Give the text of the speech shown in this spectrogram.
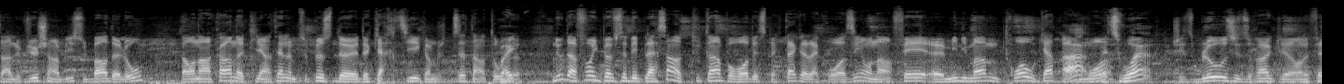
dans le vieux Chambly, sur le bord de l'eau, ben, on a encore notre clientèle un petit peu plus de, de quartier, comme je disais tantôt. Oui. Nous, dans le fond, ils peuvent se déplacer en tout temps pour voir des spectacles à la croisée. On en fait euh, minimum trois ou quatre Ah, par mois. ben tu vois, J'ai du blues, j'ai du rock, on a fait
